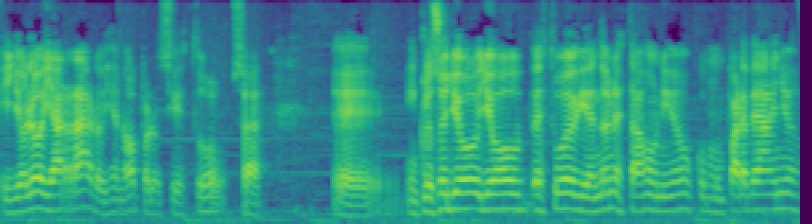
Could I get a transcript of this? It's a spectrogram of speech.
Y yo lo veía raro, dije, no, pero si esto, o sea, eh, incluso yo, yo estuve viviendo en Estados Unidos como un par de años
